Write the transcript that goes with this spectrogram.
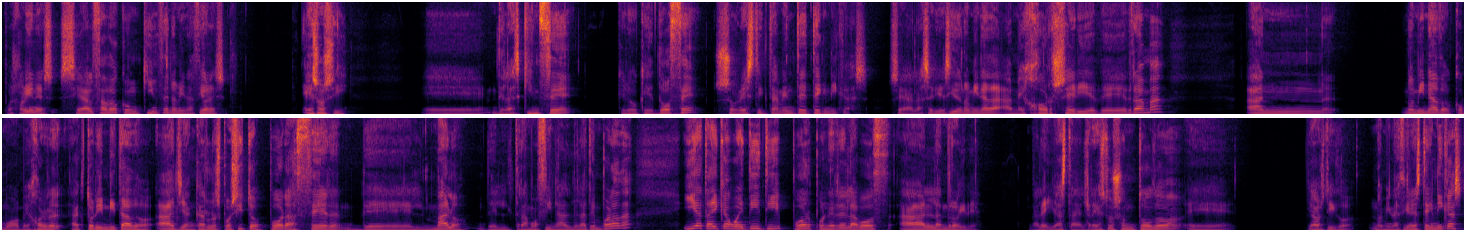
pues jolines, se ha alzado con 15 nominaciones. Eso sí, eh, de las 15, creo que 12 son estrictamente técnicas. O sea, la serie ha sido nominada a mejor serie de drama. Han nominado como mejor actor invitado a Giancarlo Esposito por hacer del malo del tramo final de la temporada y a Taika Waititi por ponerle la voz al androide. ¿Vale? Ya está, el resto son todo, eh, ya os digo, nominaciones técnicas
